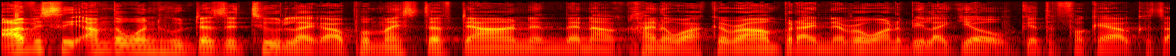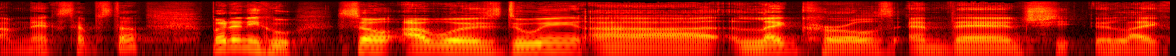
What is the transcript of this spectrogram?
obviously I'm the one who does it too. Like I'll put my stuff down and then I'll kind of walk around, but I never want to be like, "Yo, get the fuck out," because I'm next type of stuff. But anywho, so I was doing uh leg curls, and then she like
